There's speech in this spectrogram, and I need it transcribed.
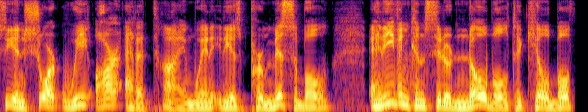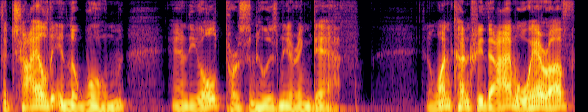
See, in short, we are at a time when it is permissible and even considered noble to kill both the child in the womb and the old person who is nearing death. In one country that I'm aware of,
